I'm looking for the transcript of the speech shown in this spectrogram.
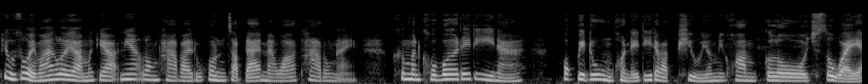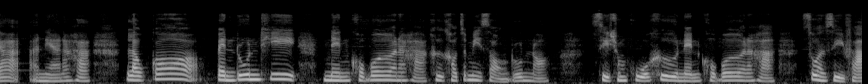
ผิวสวยมากเลยอะเมื่อกี้เนี่ยลองทาไปทุกคนจับได้ไหมว่าทาตรงไหน คือมัน cover ได้ดีนะปกปิดรูขุมขนได้ดีแต่แบบผิวยังมีความ glow สวยอะอันเนี้ยนะคะ แล้วก็เป็นรุ่นที่เน้น cover นะคะ คือเขาจะมี 2 รุ่นเนาะ สีชมพูคือเน้น cover นะคะ ส่วนสีฟ้า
